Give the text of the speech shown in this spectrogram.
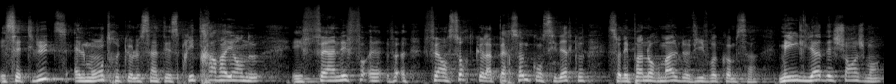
Et cette lutte, elle montre que le Saint-Esprit travaille en eux et euh, fait en sorte que la personne considère que ce n'est pas normal de vivre comme ça. Mais il y a des changements.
